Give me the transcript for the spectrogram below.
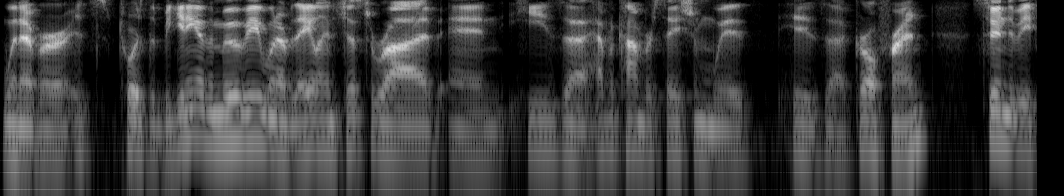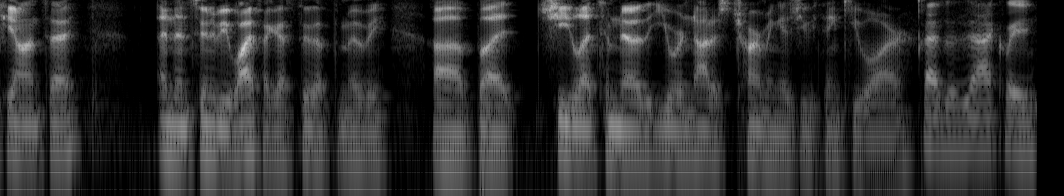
Whenever it's towards the beginning of the movie, whenever the aliens just arrive, and he's uh, having a conversation with his uh, girlfriend, soon to be fiance, and then soon to be wife, I guess, throughout the movie. Uh, but she lets him know that you are not as charming as you think you are. That's exactly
